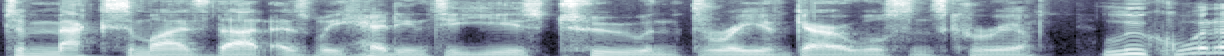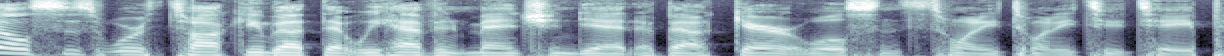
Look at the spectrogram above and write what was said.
to maximize that as we head into years two and three of Garrett Wilson's career. Luke, what else is worth talking about that we haven't mentioned yet about Garrett Wilson's 2022 tape?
